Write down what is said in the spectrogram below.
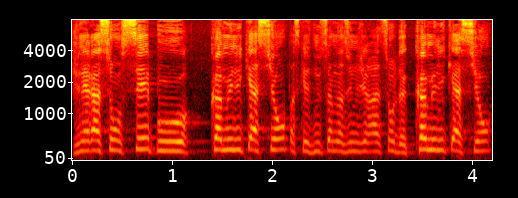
Génération C pour communication, parce que nous sommes dans une génération de communication.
